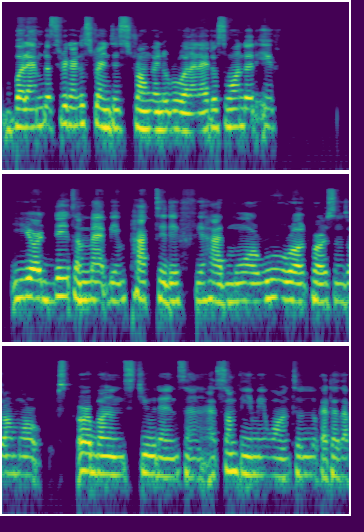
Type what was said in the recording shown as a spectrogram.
but I'm just figuring the strength is stronger in the rural, and I just wondered if your data might be impacted if you had more rural persons or more urban students, and as something you may want to look at as a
